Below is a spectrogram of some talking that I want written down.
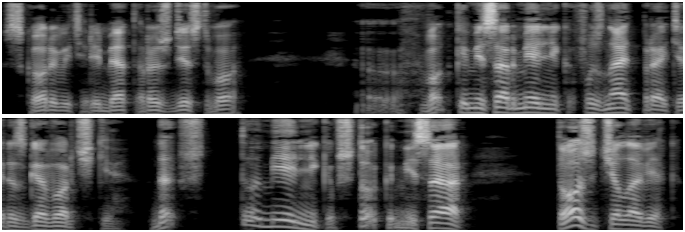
Скоро ведь, ребят, Рождество. Вот комиссар Мельников узнает про эти разговорчики. Да что Мельников, что комиссар? Тоже человек.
